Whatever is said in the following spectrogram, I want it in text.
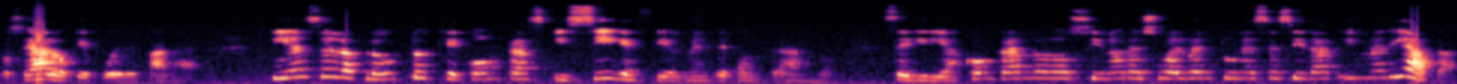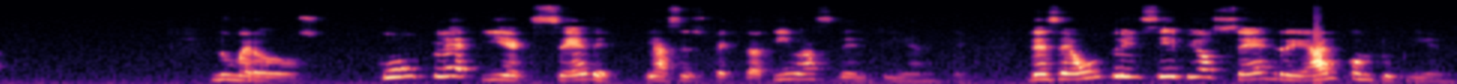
o sea, lo que puede pagar. Piensa en los productos que compras y sigues fielmente comprando. ¿Seguirías comprándolos si no resuelven tu necesidad inmediata? Número 2. Cumple y excede las expectativas del cliente. Desde un principio sé real con tu cliente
